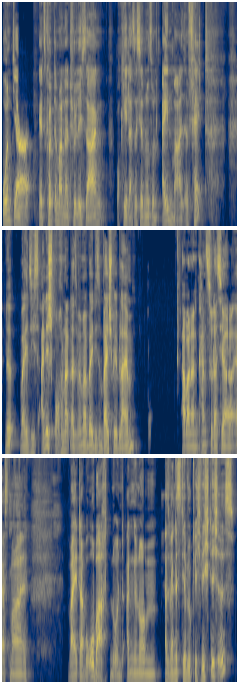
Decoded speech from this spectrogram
Und ja, jetzt könnte man natürlich sagen, okay, das ist ja nur so ein Einmaleffekt, ne, weil sie es angesprochen hat. Also wenn wir bei diesem Beispiel bleiben, aber dann kannst du das ja erstmal weiter beobachten und angenommen, also wenn es dir wirklich wichtig ist,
